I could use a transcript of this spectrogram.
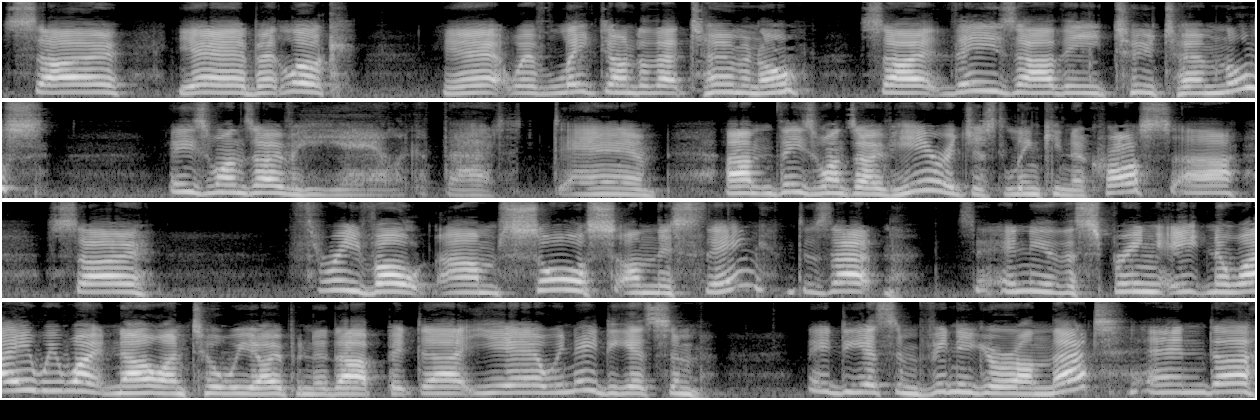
so, yeah, but look. Yeah, we've leaked onto that terminal. So these are the two terminals. These ones over here, yeah, look at that. Damn. Um, these ones over here are just linking across. Uh, so, 3 volt um, source on this thing. Does that any of the spring eaten away? We won't know until we open it up. But uh, yeah, we need to get some need to get some vinegar on that and uh,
